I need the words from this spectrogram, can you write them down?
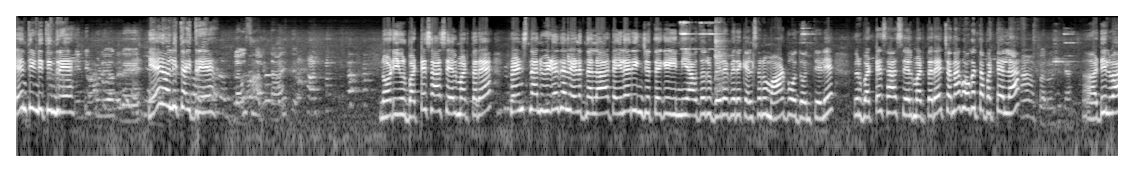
ಏನು ತಿಂಡಿ ತಿಂದ್ರೆ? ಏನು ಹೊಲಿತಾ ಇದ್ರಿ? ನೋಡಿ ಇವ್ರು ಬಟ್ಟೆ ಸಹ ಸೇಲ್ ಮಾಡ್ತಾರೆ. ಫ್ರೆಂಡ್ಸ್ ನಾನು ವಿಡಿಯೋದಲ್ಲಿ ಹೇಳಿದ್ನಲ್ಲ ಟೈಲರಿಂಗ್ ಜೊತೆಗೆ ಇನ್ನು ಯಾವ್ದಾದ್ರು ಬೇರೆ ಬೇರೆ ಕೆಲಸನೂ ಮಾಡ್ಬೋದು ಅಂತೇಳಿ ಇವ್ರು ಬಟ್ಟೆ ಸಹ ಸೇಲ್ ಮಾಡ್ತಾರೆ. ಚೆನ್ನಾಗಿ ಹೋಗುತ್ತಾ ಬಟ್ಟೆ ಎಲ್ಲ? ಅಡ್ಡಿಲ್ವಾ?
